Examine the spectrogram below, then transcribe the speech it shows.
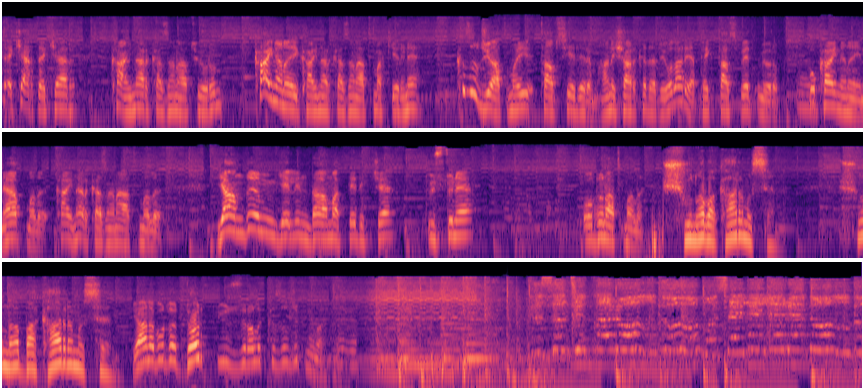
teker teker kaynar kazana atıyorum. Kaynanayı kaynar kazana atmak yerine kızılcığı atmayı tavsiye ederim. Hani şarkıda diyorlar ya pek tasvip etmiyorum. Bu kaynanayı ne yapmalı? Kaynar kazana atmalı. Yandım gelin damat dedikçe üstüne odun atmalı. Şuna bakar mısın? Şuna bakar mısın? Yani burada 400 liralık kızılcık mı var? Kızılcıklar oldu mu senelere doldu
